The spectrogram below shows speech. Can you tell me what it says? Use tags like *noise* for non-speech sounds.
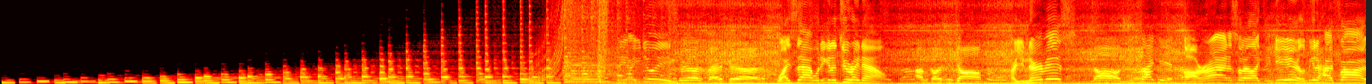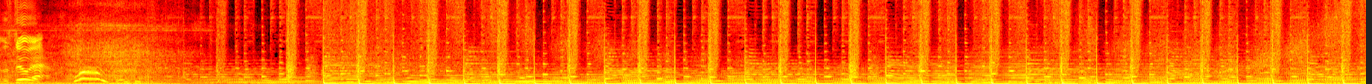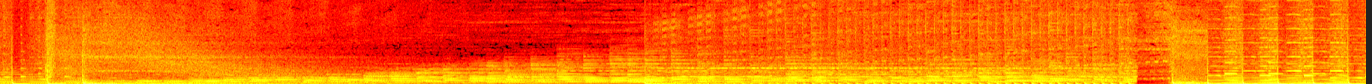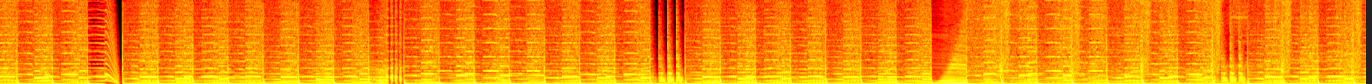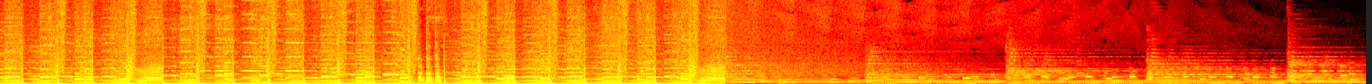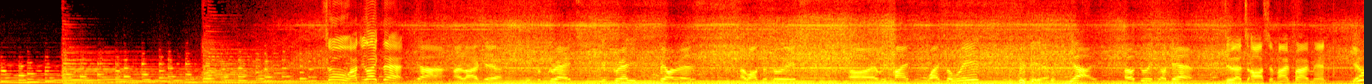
Hey, how you doing? Good, very good. Why's that? What are you gonna do right now? I'm going to jump. Are you nervous? No, excited. All right, that's what I like to hear. Let me get a high five. Let's do it. Yeah. So, how'd you like that? Yeah, I like it. It's great. It's great experience. I want to do it uh, every time, once a week. *laughs* Yeah, I'll do it again. Dude, that's awesome. High five, man. Yeah.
